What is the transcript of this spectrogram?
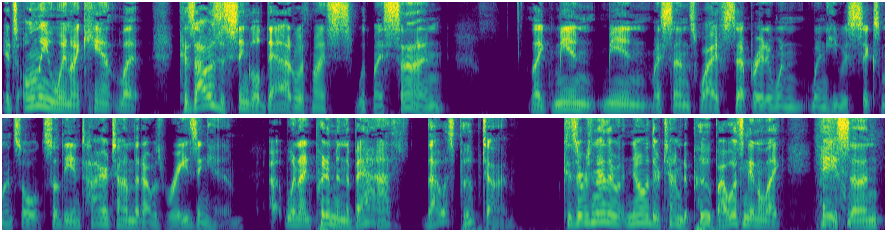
It's only when I can't let because I was a single dad with my with my son. Like me and me and my son's wife separated when when he was six months old. So the entire time that I was raising him, when I'd put him in the bath, that was poop time because there was no no other time to poop. I wasn't to like, hey, son,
